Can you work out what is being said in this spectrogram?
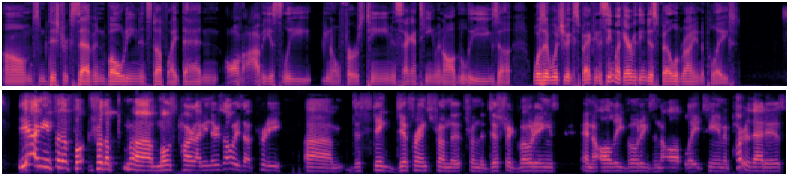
um, some District Seven voting and stuff like that, and all, obviously, you know, first team and second team and all the leagues. Uh, was it what you expected? It seemed like everything just fell right into place. Yeah, I mean, for the for the uh, most part, I mean, there's always a pretty um, distinct difference from the from the district votings and the all league votings and the all blade team, and part of that is,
